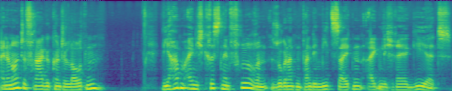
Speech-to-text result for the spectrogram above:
Eine neunte Frage könnte lauten, wie haben eigentlich Christen in früheren sogenannten Pandemiezeiten eigentlich reagiert?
